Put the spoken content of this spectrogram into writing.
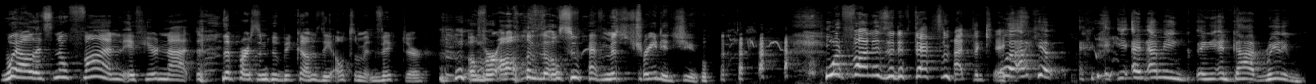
Well, it's no fun if you're not the person who becomes the ultimate victor over all of those who have mistreated you. what fun is it if that's not the case? Well, I kept, and I mean, and God really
